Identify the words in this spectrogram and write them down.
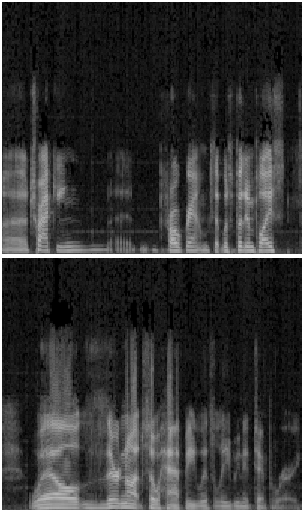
uh, tracking uh, programs that was put in place, well, they're not so happy with leaving it temporary.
